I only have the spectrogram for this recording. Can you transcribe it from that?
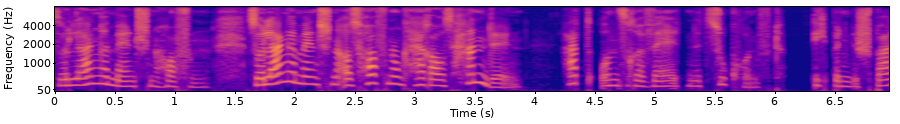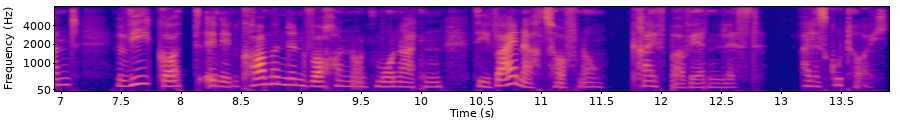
Solange Menschen hoffen, solange Menschen aus Hoffnung heraus handeln, hat unsere Welt eine Zukunft. Ich bin gespannt, wie Gott in den kommenden Wochen und Monaten die Weihnachtshoffnung greifbar werden lässt. Alles Gute euch.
